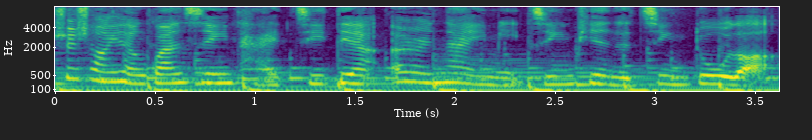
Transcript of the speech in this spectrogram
市场也很关心台积电二纳米晶片的进度了。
